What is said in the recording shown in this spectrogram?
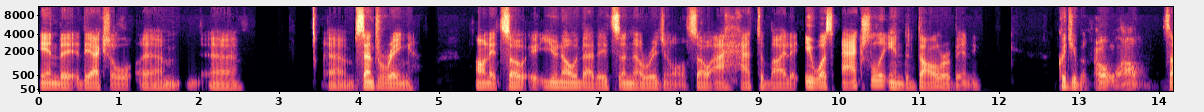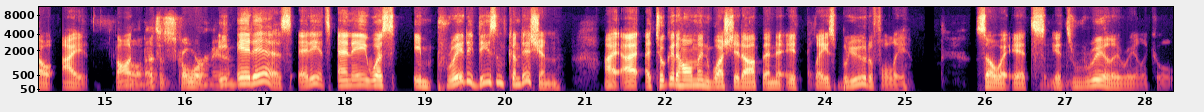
in the the actual um, uh, um, center ring on it, so you know that it's an original. So I had to buy it. It was actually in the dollar bin. Could you believe? Oh wow. So I thought Oh, that's a score, man. it is. It is, and it was in pretty decent condition. I, I I took it home and washed it up, and it plays beautifully. So it's mm-hmm. it's really really cool.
